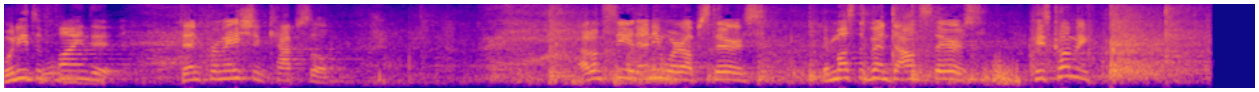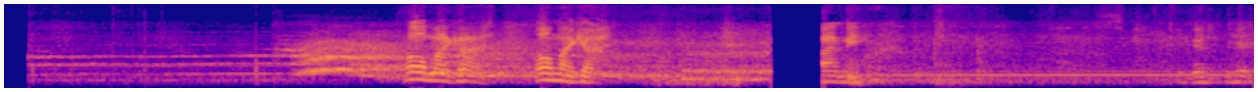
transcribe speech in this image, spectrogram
We need to find it. The information capsule. I don't see it anywhere upstairs. It must have been downstairs. He's coming. Oh my god. Oh my god. Find me. You good? You good?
